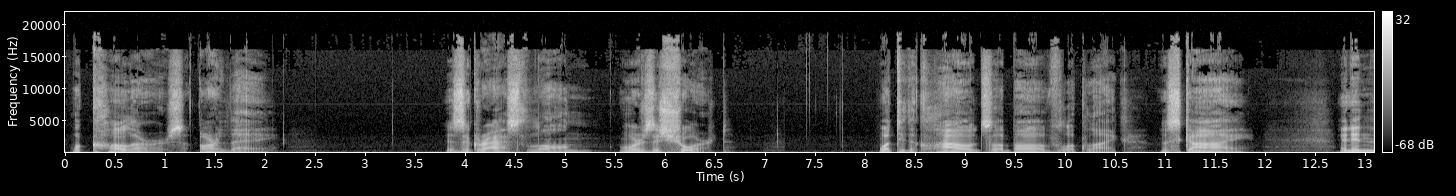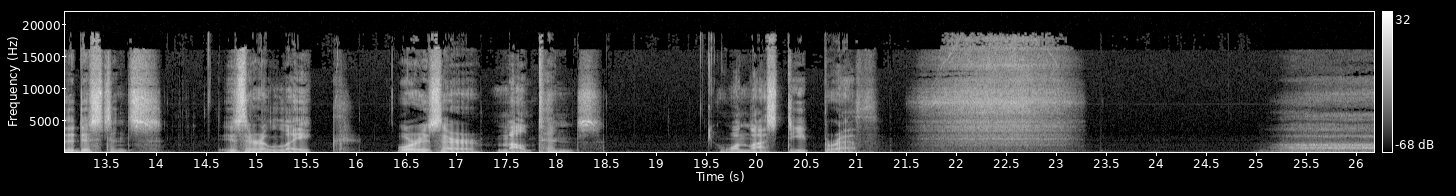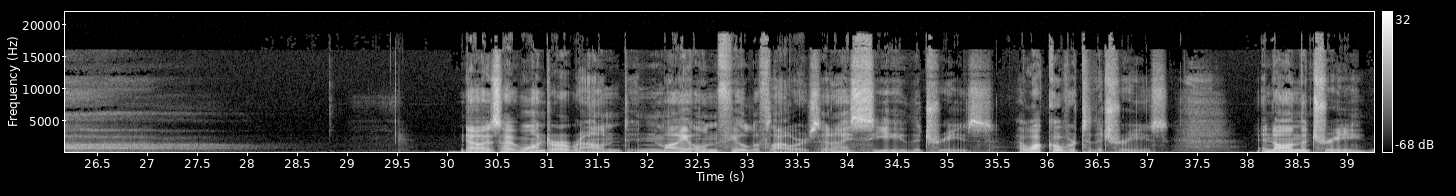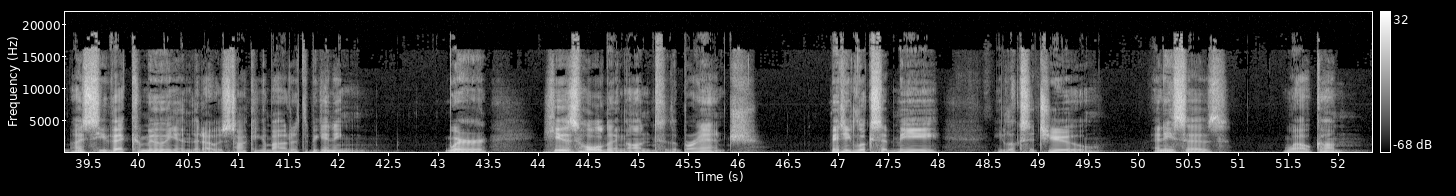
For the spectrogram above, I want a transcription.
What colors are they? Is the grass long or is it short? What do the clouds above look like? The sky? And in the distance, is there a lake or is there mountains? One last deep breath. Now, as I wander around in my own field of flowers and I see the trees, I walk over to the trees. And on the tree, I see that chameleon that I was talking about at the beginning, where he is holding onto the branch. And he looks at me, he looks at you, and he says, Welcome.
